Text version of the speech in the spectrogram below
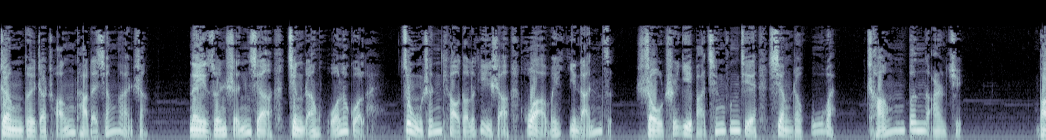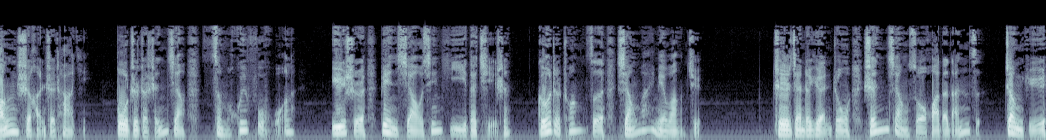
正对着床榻的香案上，那尊神像竟然活了过来，纵身跳到了地上，化为一男子。手持一把清风剑，向着屋外长奔而去。王氏很是诧异，不知这神像怎么会复活了，于是便小心翼翼的起身，隔着窗子向外面望去。只见这院中神像所画的男子正与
